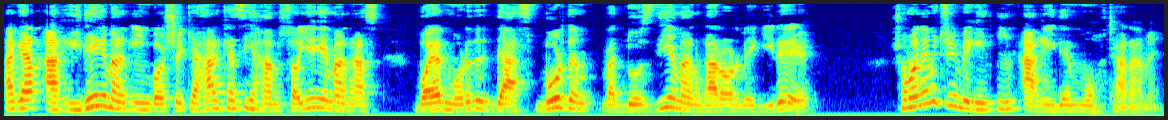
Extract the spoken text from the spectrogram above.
اگر عقیده من این باشه که هر کسی همسایه من هست باید مورد دستبرد و دزدی من قرار بگیره شما نمی‌تونید بگین این عقیده محترمه.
